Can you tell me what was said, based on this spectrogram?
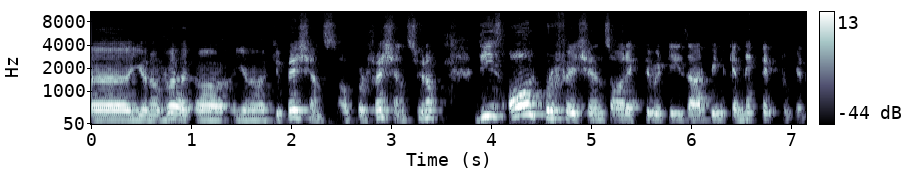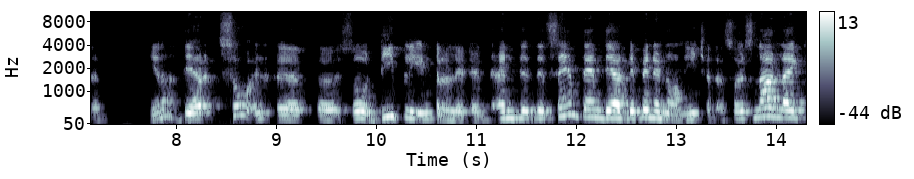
uh, you know work or you know occupations or professions you know these all professions or activities are being connected together you know they are so uh, uh, so deeply interrelated. And at the same time they are dependent on each other. So it's not like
